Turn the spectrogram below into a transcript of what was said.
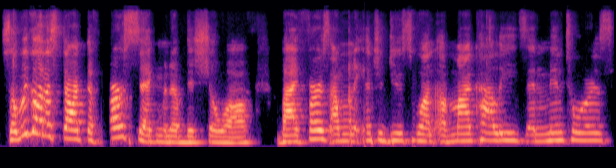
So we're going to start the first segment of this show off by first I want to introduce one of my colleagues and mentors,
